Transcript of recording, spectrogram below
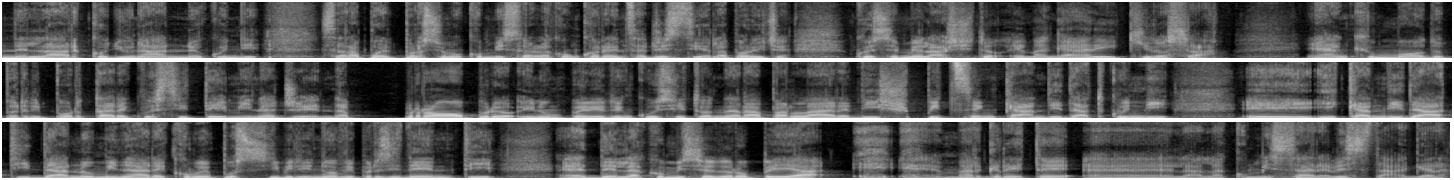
nell'arco di un anno e quindi sarà poi il prossimo commissario alla concorrenza a gestirla, poi dice questo è il mio lascito e magari chi lo sa, è anche un modo per riportare questi temi in agenda proprio in un periodo in cui si tornerà a parlare di Spitzenkandidat, quindi eh, i candidati da nominare come possibili nuovi presidenti eh, della Commissione europea e eh, Margrethe, eh, la, la, commissaria Vestager,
